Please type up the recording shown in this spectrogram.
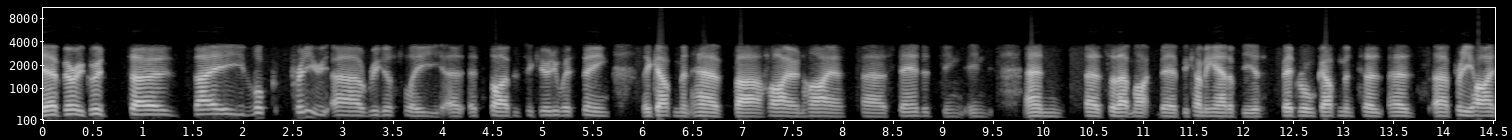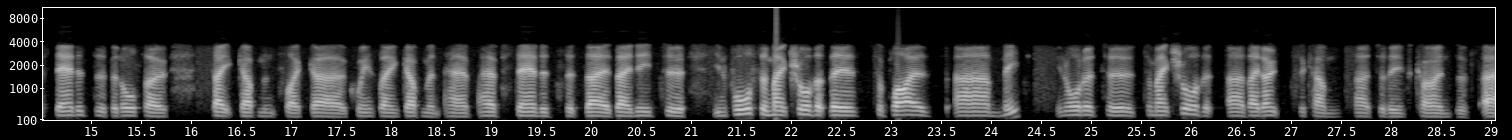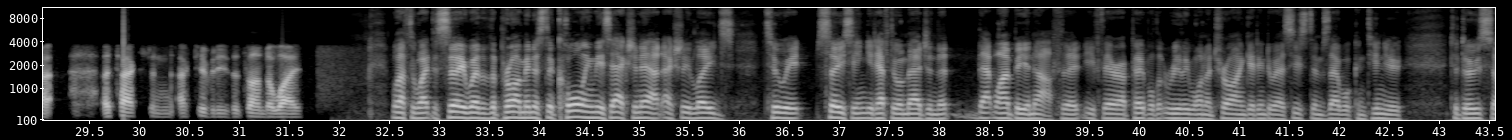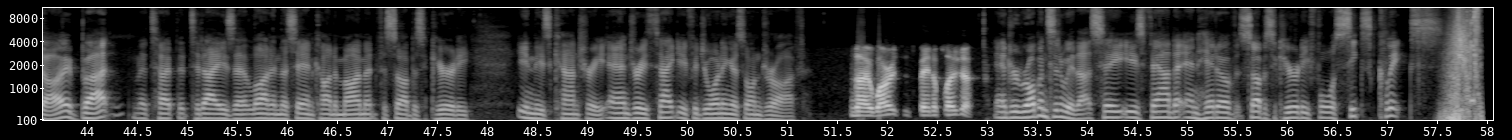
Yeah, very good. So they look pretty uh, rigorously at, at cybersecurity. We're seeing the government have uh, higher and higher uh, standards, in, in and uh, so that might be coming out of the federal government has, has uh, pretty high standards, but also state governments like uh, Queensland government have, have standards that they, they need to enforce and make sure that their suppliers um, meet in order to, to make sure that uh, they don't succumb uh, to these kinds of uh, attacks and activity that's underway. We'll have to wait to see whether the Prime Minister calling this action out actually leads to it ceasing. You'd have to imagine that that won't be enough. That if there are people that really want to try and get into our systems, they will continue to do so. But let's hope that today is a line in the sand kind of moment for cybersecurity in this country. Andrew, thank you for joining us on Drive. No worries, it's been a pleasure. Andrew Robinson with us. He is founder and head of cybersecurity for Six Clicks.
